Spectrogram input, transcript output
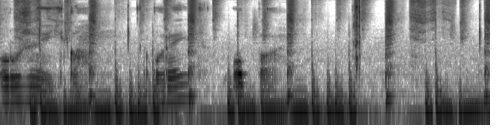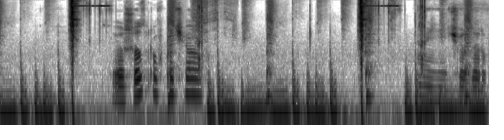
Оружейка. Апгрейд. Опа. Я що зараз вкачав? Ай, нічого зараз.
